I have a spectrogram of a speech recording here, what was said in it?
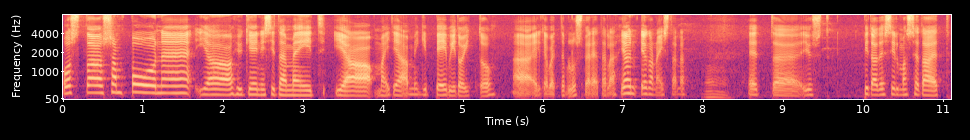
osta šampoone ja hügieenisidemeid ja ma ei tea, mingi beebitoitu äh, LGBT pluss peredele ja, ja ka naistele. et äh, just pidades silmas seda, et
